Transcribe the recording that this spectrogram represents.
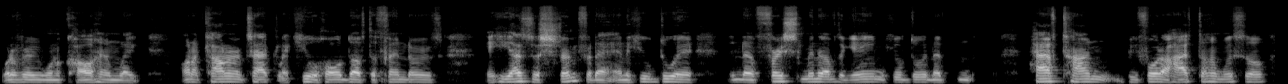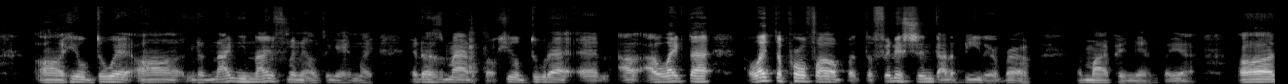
whatever you want to call him. Like on a counter attack, like he'll hold off defenders, and he has the strength for that. And he'll do it in the first minute of the game. He'll do it at halftime before the halftime whistle. Uh, he'll do it on the 99th minute of the game. Like it doesn't matter, though. He'll do that, and I, I like that. I like the profile, but the finishing gotta be there, bro. In my opinion, but yeah. Uh,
